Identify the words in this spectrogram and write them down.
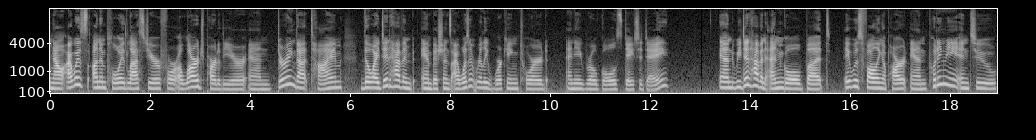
Now, I was unemployed last year for a large part of the year, and during that time, though I did have amb- ambitions, I wasn't really working toward any real goals day to day. And we did have an end goal, but it was falling apart and putting me into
